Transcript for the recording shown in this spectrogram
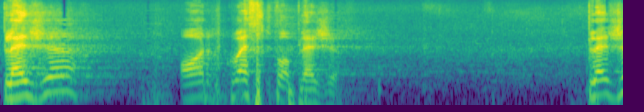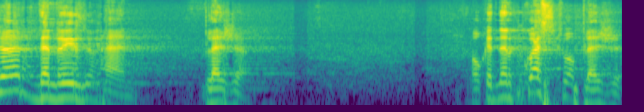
Pleasure or quest for pleasure? Pleasure, then raise your hand. Pleasure. Okay, then quest for pleasure.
